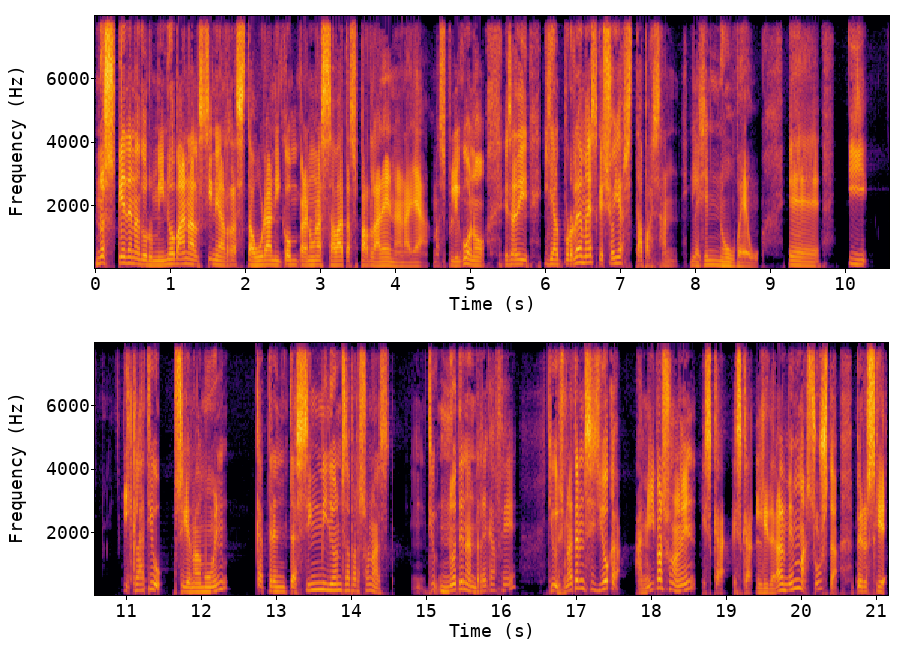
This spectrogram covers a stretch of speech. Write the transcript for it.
no es queden a dormir, no van al cine, al restaurant i compren unes sabates per la nena allà. M'explico o no? És a dir, i el problema és que això ja està passant i la gent no ho veu. Eh, i, I clar, tio, o sigui, en el moment que 35 milions de persones tio, no tenen res a fer, tio, és una transició que a mi personalment és que, és que literalment m'assusta, però és que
